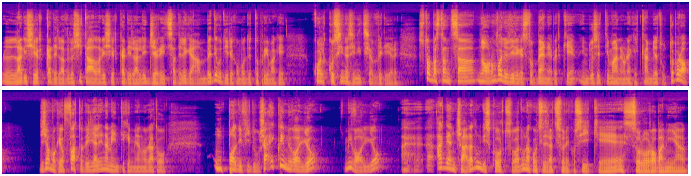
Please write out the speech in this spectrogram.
la, ricerca della velocità, la ricerca della leggerezza delle gambe. Devo dire, come ho detto prima, che qualcosina si inizia a vedere. Sto abbastanza... No, non voglio dire che sto bene perché in due settimane non è che cambia tutto, però diciamo che ho fatto degli allenamenti che mi hanno dato un po' di fiducia e qui mi voglio, mi voglio eh, agganciare ad un discorso, ad una considerazione così che è solo roba mia,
